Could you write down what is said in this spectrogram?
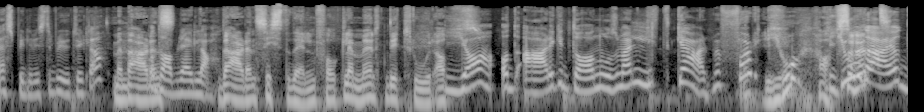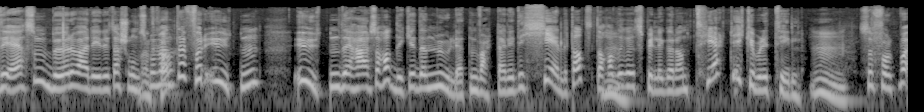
jeg spillet hvis det blir utvikla, Men det og den, da blir jeg glad. det er den siste delen folk glemmer. De tror at Ja, og er det ikke da noe som er litt gærent med folk? Jo, absolutt. Jo, det er jo det som bør være irritasjonsmomentet. For uten, uten det her så hadde ikke den muligheten vært der i det hele tatt. Da hadde spillet garantert ikke blitt til. Mm. Så folk må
